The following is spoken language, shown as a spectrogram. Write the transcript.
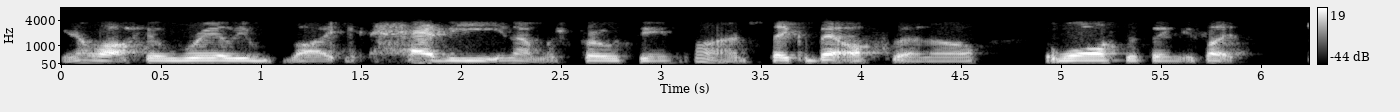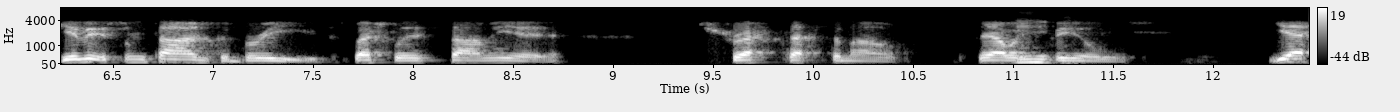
You know what? I feel really like heavy eating that much protein. All right, just take a bit off then. Or the water thing. It's like give it some time to breathe, especially this time of year. Stress test them out. See how it feels yes,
